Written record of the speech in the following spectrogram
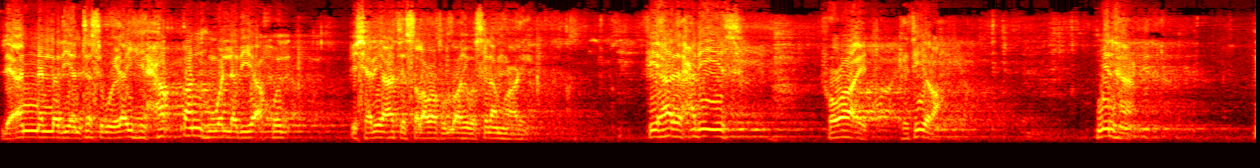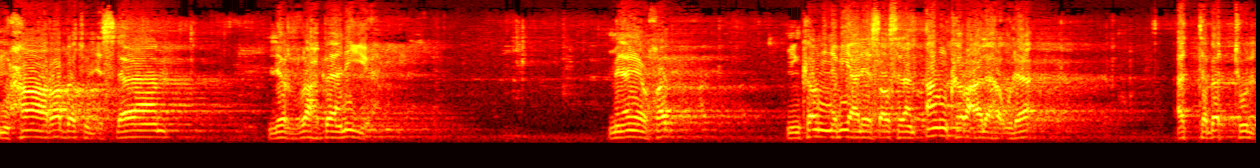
لأن الذي ينتسب إليه حقا هو الذي يأخذ بشريعة صلوات الله وسلامه عليه. في هذا الحديث فوائد كثيرة. منها محاربة الإسلام للرهبانية. من أين يؤخذ؟ من كون النبي عليه الصلاة والسلام أنكر على هؤلاء التبتل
